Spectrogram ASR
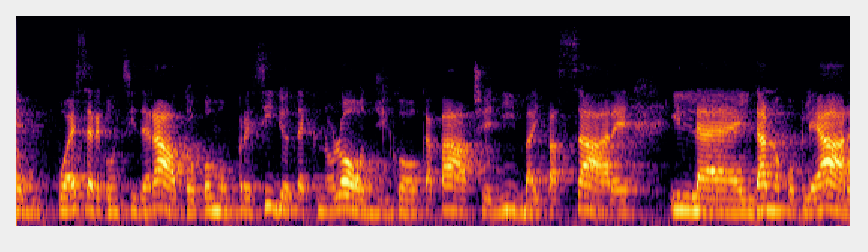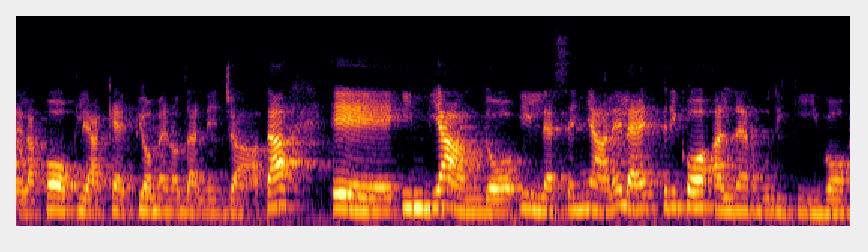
un, può essere considerato come un presidio tecnologico capace di bypassare il, il, danno cocleare, la coclea che è più o meno danneggiata e inviando il segnale elettrico al nervo uditivo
